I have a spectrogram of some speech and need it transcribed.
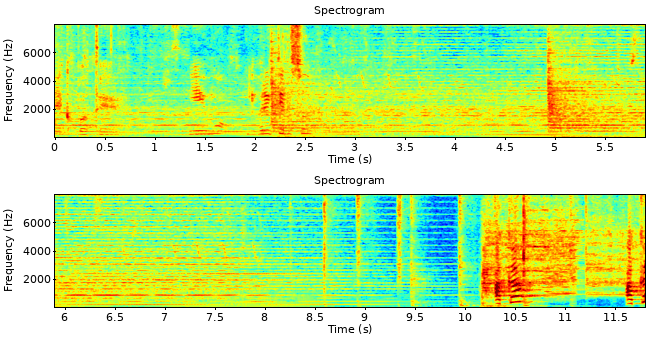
లేకపోతే ఏమో ఎవరికి తెలుసు? అక్క అక్క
